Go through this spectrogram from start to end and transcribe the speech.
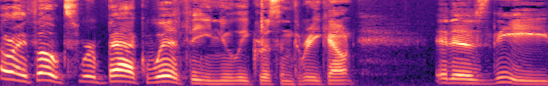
All right, folks, we're back with the newly christened three count. It is the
